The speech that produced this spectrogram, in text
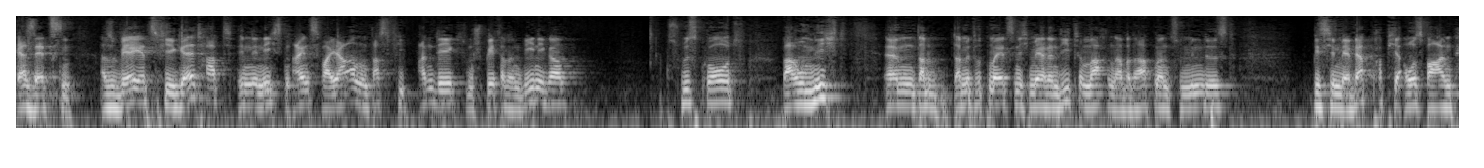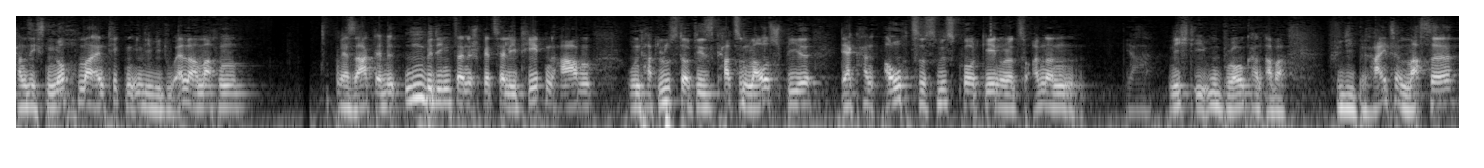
ersetzen. Also wer jetzt viel Geld hat in den nächsten ein, zwei Jahren und das viel anlegt und später dann weniger, Swissquote, warum nicht? Ähm, damit wird man jetzt nicht mehr Rendite machen, aber da hat man zumindest bisschen mehr Wertpapierauswahl und kann sich noch mal ein Ticken individueller machen. Wer sagt, er will unbedingt seine Spezialitäten haben und hat Lust auf dieses Katz-und-Maus-Spiel, der kann auch zur Swissquote gehen oder zu anderen, ja, nicht EU-Brokern, aber für die breite Masse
